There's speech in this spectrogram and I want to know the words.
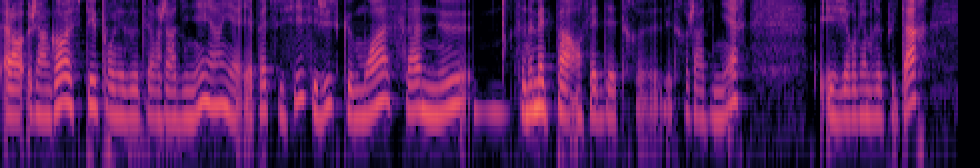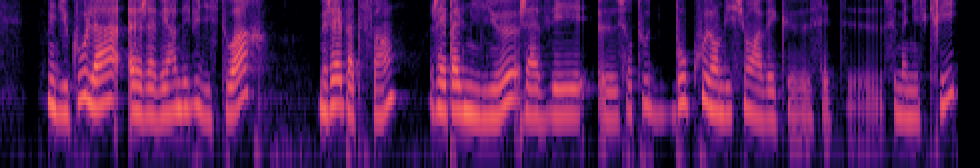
alors j'ai un grand respect pour les auteurs jardiniers, il hein, n'y a, pas de souci, c'est juste que moi ça ne, ça ne m'aide pas en fait d'être jardinière, et j'y reviendrai plus tard. Mais du coup là j'avais un début d'histoire, mais j'avais pas de fin, j'avais pas de milieu, j'avais euh, surtout beaucoup d'ambition avec euh, euh, ce manuscrit,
